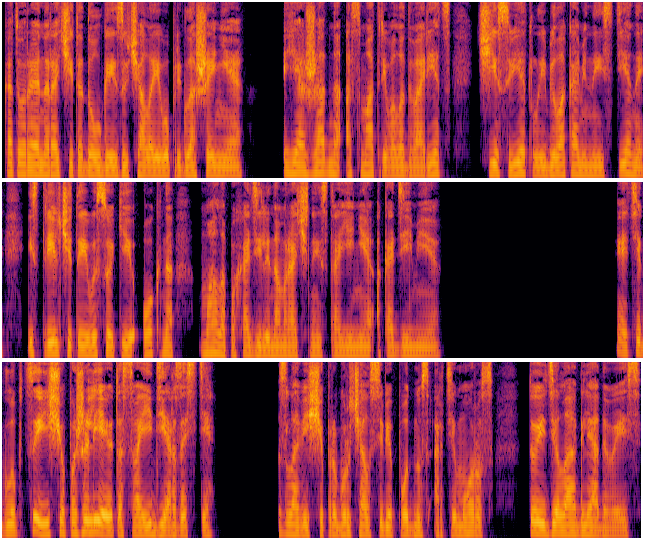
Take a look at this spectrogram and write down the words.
которая нарочито долго изучала его приглашение, я жадно осматривала дворец, чьи светлые белокаменные стены и стрельчатые высокие окна мало походили на мрачные строения Академии. «Эти глупцы еще пожалеют о своей дерзости», — зловеще пробурчал себе под нос Артеморус, то и дело оглядываясь.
